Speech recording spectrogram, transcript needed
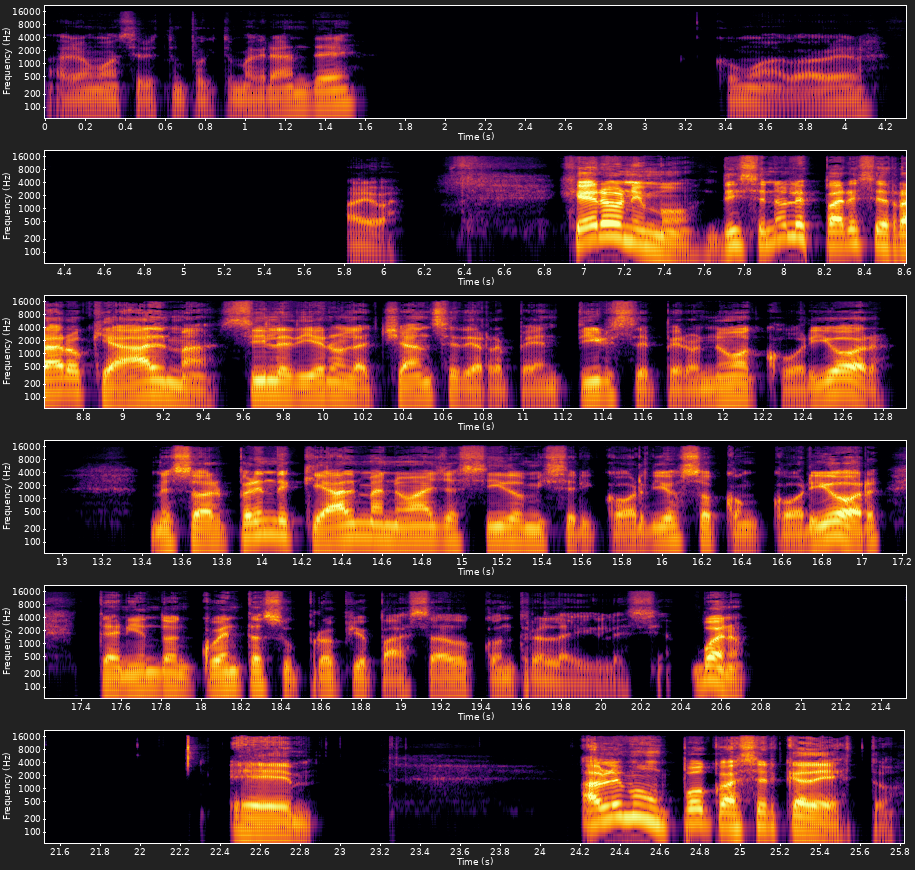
Ahora vamos a hacer esto un poquito más grande. ¿Cómo hago? A ver. Ahí va. Jerónimo dice, ¿no les parece raro que a Alma sí le dieron la chance de arrepentirse, pero no a Corior? Me sorprende que Alma no haya sido misericordioso con Corior, teniendo en cuenta su propio pasado contra la iglesia. Bueno, eh, hablemos un poco acerca de esto.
